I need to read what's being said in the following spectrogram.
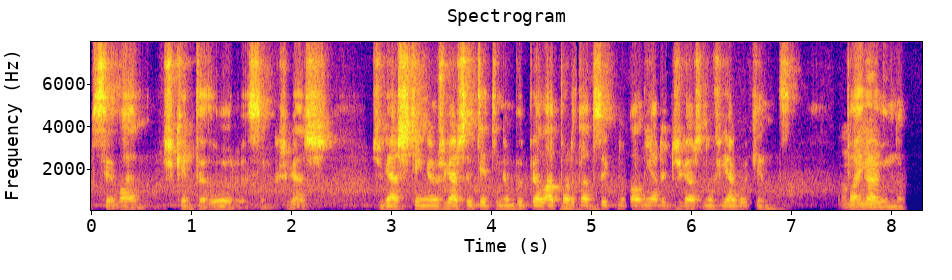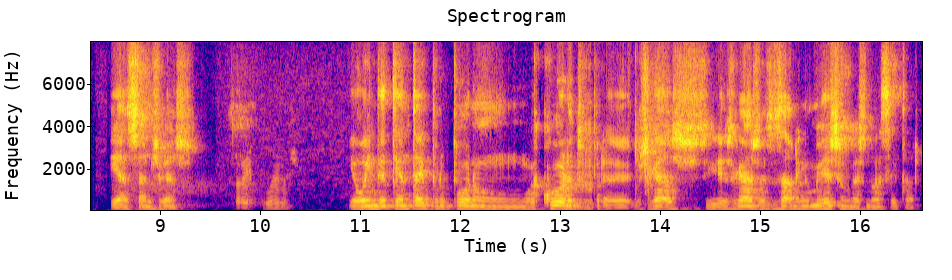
sei lá, um esquentador, assim, que os gajos, os gajos tinham. Os gajos até tinham um papel à porta a dizer que no balneário dos gajos não havia água quente. Não Pá, eu não. E só nos gajos. só problemas. Eu ainda tentei propor um acordo para os gajos e as gajas usarem o mesmo, mas não aceitaram.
